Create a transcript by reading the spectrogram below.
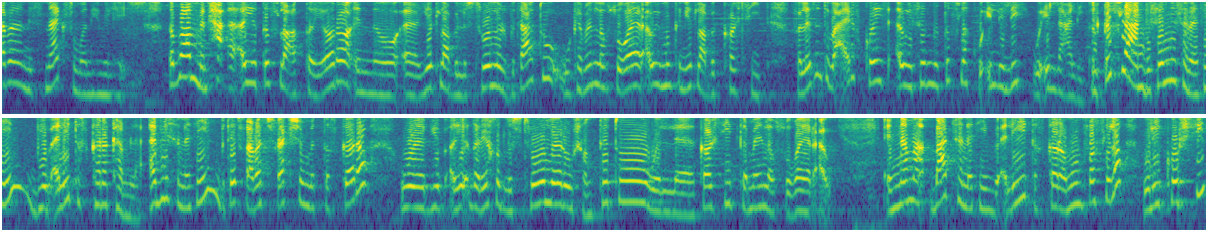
ابدا ال snacks وما نهملهاش. طبعا من حق أي طفل على الطيارة إنه آه يطلع بال stroller بتاعته. وكمان لو صغير قوي ممكن يطلع بال car seat فلازم تبقى عارف كويس قوي سن طفلك وإيه اللي ليه وإيه اللي عليه. الطفل عند سن سنتين بيبقى ليه تذكرة كاملة. قبل سنتين بتدفع بس fraction من التذكرة وبيبقى يقدر ياخد ال stroller وشنطته وال car seat كمان لو صغير قوي. انما بعد سنتين بيبقى ليه تذكرة منفصلة وليه كرسي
